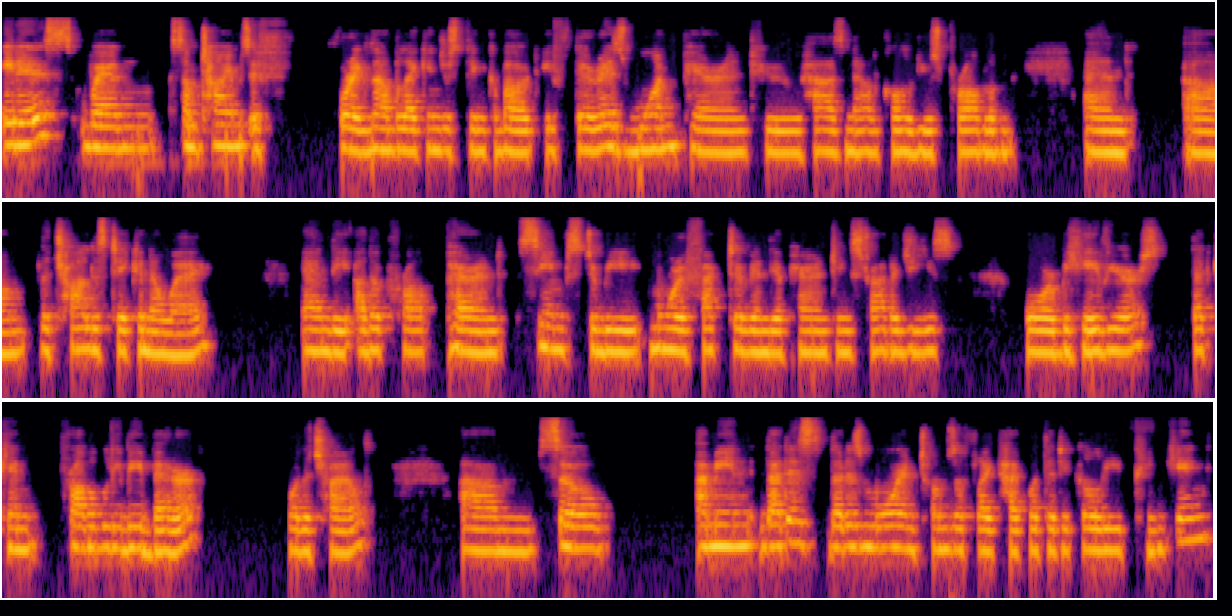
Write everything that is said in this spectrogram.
It is when sometimes, if, for example, I can just think about if there is one parent who has an alcohol use problem and um, the child is taken away and the other pro- parent seems to be more effective in their parenting strategies or behaviors that can probably be better for the child. Um, so i mean that is that is more in terms of like hypothetically thinking.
